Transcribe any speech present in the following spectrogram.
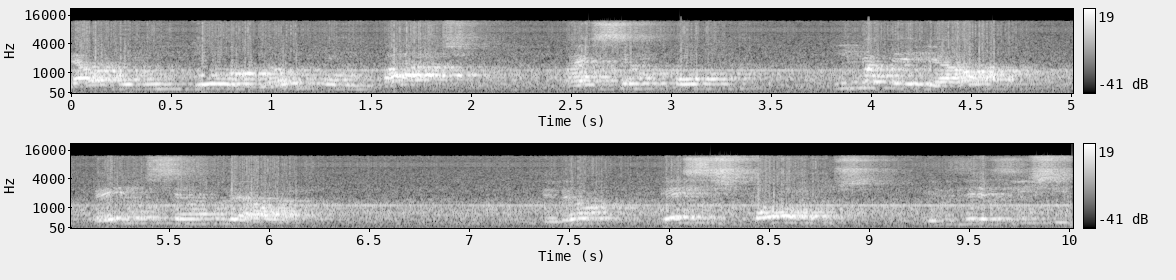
ela como um todo, não como parte, vai ser um ponto imaterial bem no centro dela. Entendeu? Esses pontos, eles existem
